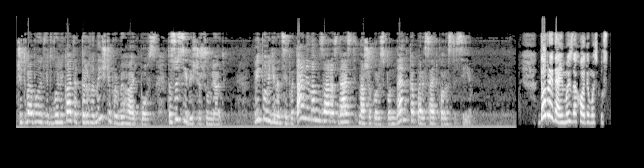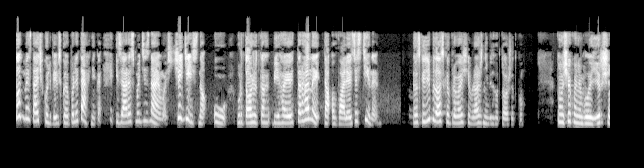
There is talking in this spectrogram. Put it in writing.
Чи тебе будуть відволікати таргани, що пробігають повз, та сусіди, що шумлять? Відповіді на ці питання нам зараз дасть наша кореспондентка Пересадько Анастасія. Добрий день. Ми знаходимось у студмістечку Львівської політехніки, і зараз ми дізнаємось, чи дійсно у гуртожитках бігають таргани та обвалюються стіни. Розкажіть, будь ласка, про ваші враження від гуртожитку. Ну, очікування були гірші.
